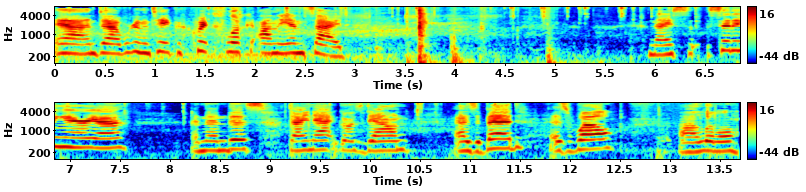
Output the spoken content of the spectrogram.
and uh, we're going to take a quick look on the inside. Nice sitting area, and then this dinette goes down as a bed as well. A little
